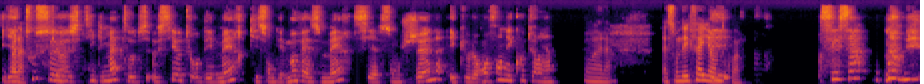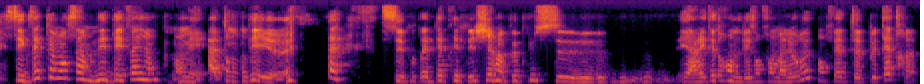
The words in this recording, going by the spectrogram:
Il y a tout ce stigmate aussi autour des mères qui sont des mauvaises mères si elles sont jeunes et que leur enfant n'écoute rien. Voilà. Elles sont défaillantes, quoi. C'est ça. Non, mais c'est exactement ça. On est défaillantes. Non, mais attendez. Euh, il faudrait peut-être réfléchir un peu plus euh, et arrêter de rendre les enfants malheureux, en fait, peut-être.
